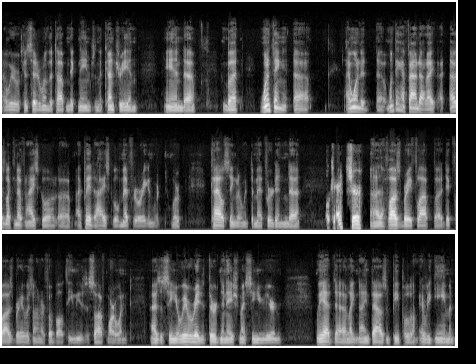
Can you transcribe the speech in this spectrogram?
Uh, we were considered one of the top nicknames in the country, and and uh, but one thing uh, I wanted, uh, one thing I found out, I, I was lucky enough in high school. Uh, I played at high school, Medford, Oregon, where, where Kyle Singler went to Medford. And uh, okay, sure. Uh, the Fosbury flop, uh, Dick Fosbury was on our football team. He was a sophomore when I was a senior. We were rated third in the nation my senior year. And we had uh, like 9,000 people every game. And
